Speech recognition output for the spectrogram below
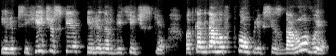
или психически или энергетически. Вот когда мы в комплексе здоровы,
